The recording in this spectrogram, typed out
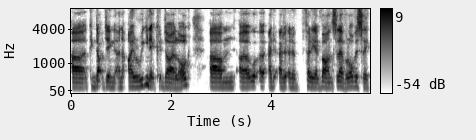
uh, conducting an Irenic dialogue um, uh, at, at, a fairly advanced level, obviously.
